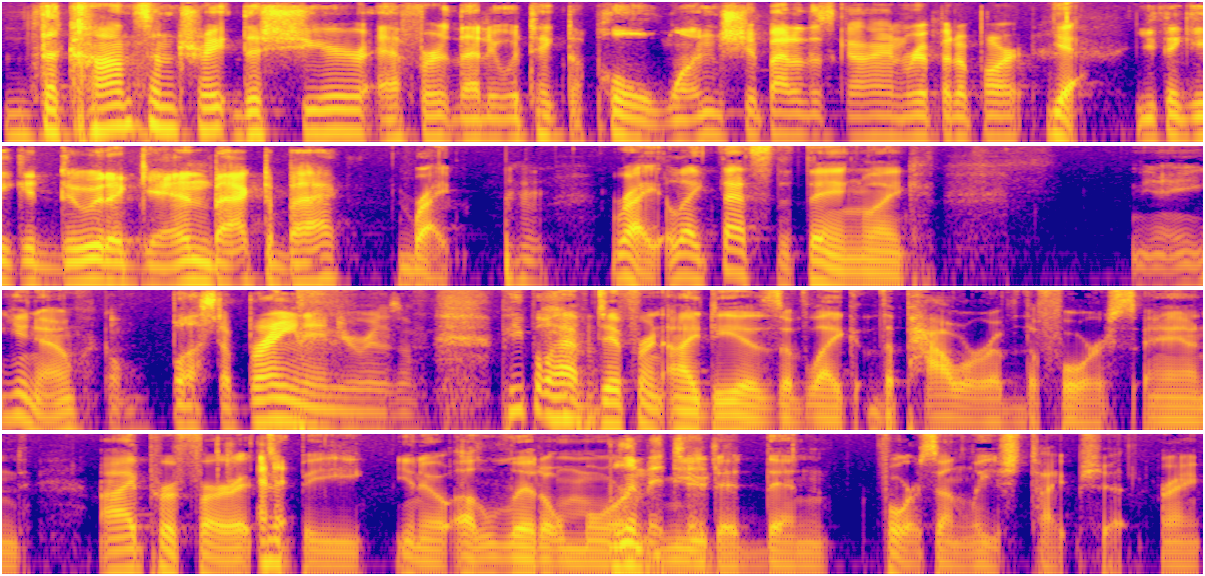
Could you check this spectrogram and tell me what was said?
the concentrate, the sheer effort that it would take to pull one ship out of the sky and rip it apart? Yeah, You think he could do it again back to back? Right. Mm-hmm. Right. Like that's the thing. Like, you know, Gonna bust a brain aneurysm. people have different ideas of like the power of the force, and I prefer it And to it- be, you know, a little more Limited. muted than Force Unleashed type shit. Right.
